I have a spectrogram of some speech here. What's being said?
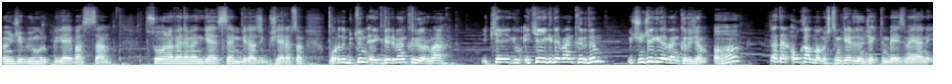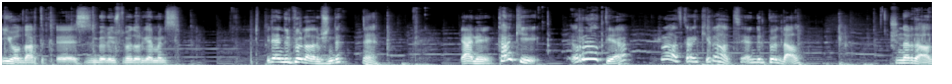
Önce bir yumruk bir yay bassam. Sonra ben hemen gelsem birazcık bir şey yapsam. Bu arada bütün egleri ben kırıyorum ha. İki, iki egi de ben kırdım. Üçüncü egi de ben kıracağım. Aha. Zaten ok almamıştım geri dönecektim base'ime yani. iyi oldu artık e, sizin böyle üstüme doğru gelmeniz. Bir de Ender Pearl alırım şimdi. Ne? Yani kanki rahat ya. Rahat kanki rahat. Ender Pearl de al. Şunları da al.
